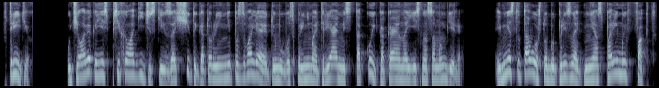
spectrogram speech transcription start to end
В-третьих, у человека есть психологические защиты, которые не позволяют ему воспринимать реальность такой, какая она есть на самом деле. И вместо того, чтобы признать неоспоримый факт,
